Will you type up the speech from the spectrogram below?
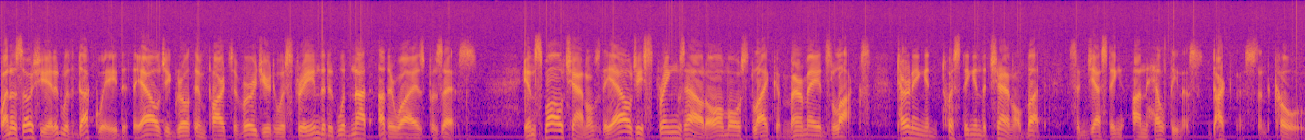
When associated with duckweed, the algae growth imparts a verdure to a stream that it would not otherwise possess. In small channels, the algae strings out almost like a mermaid's locks, turning and twisting in the channel, but suggesting unhealthiness, darkness, and cold.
